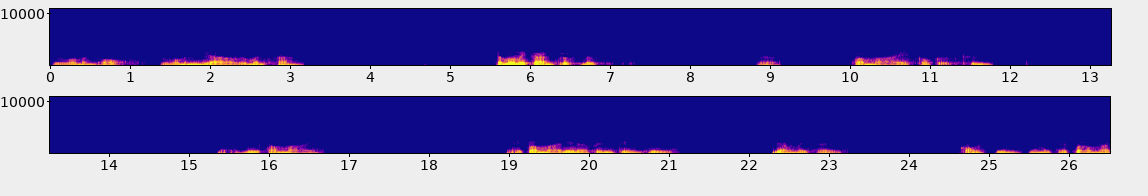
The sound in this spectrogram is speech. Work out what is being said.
หรือว่ามันออก หรือว่ามันยาวหรือมันสั้น แต่เมื่อมีการปรึกนึก ความหมายก็เกิดขึ้น มีความหมายความหมายนี่แหละเป็นสิ่งที่ยังไม่ใช่ของจริงยังไม่ใช่ปรมัต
